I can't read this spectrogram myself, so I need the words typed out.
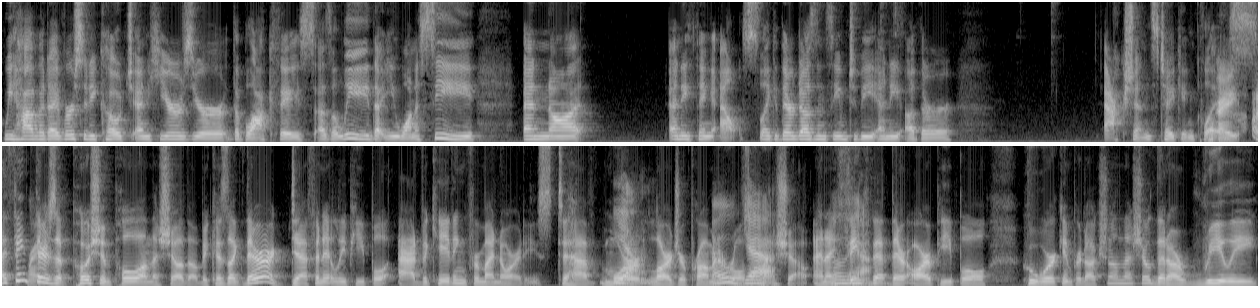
we have a diversity coach and here's your the black face as a lead that you want to see, and not anything else. Like there doesn't seem to be any other actions taking place. Right. I think Right. there's a push and pull on the show though, because like there are definitely people advocating for minorities to have more Yeah. larger prominent Oh, roles yeah. on that show. And I Oh, think yeah. that there are people who work in production on that show that are really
